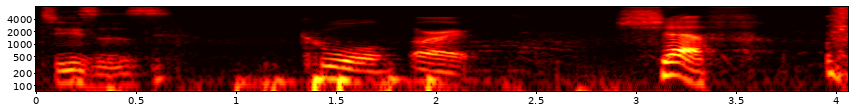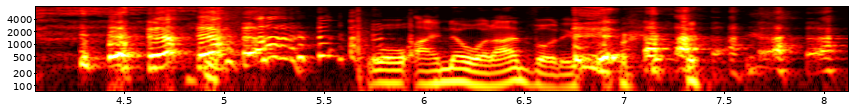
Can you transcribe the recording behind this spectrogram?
Jesus. Cool. All right. Chef Well, I know what I'm voting for.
